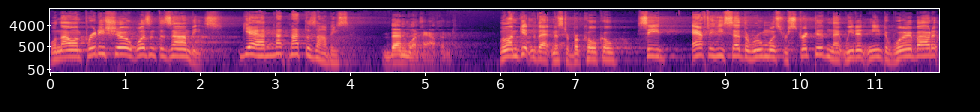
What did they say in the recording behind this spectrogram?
Well, now I'm pretty sure it wasn't the zombies. Yeah, not, not the zombies. Then what happened? Well, I'm getting to that, Mr. Burkoko. See, after he said the room was restricted and that we didn't need to worry about it,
